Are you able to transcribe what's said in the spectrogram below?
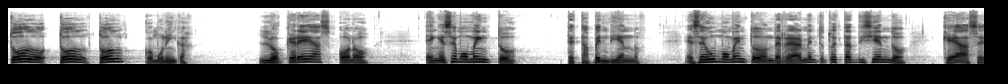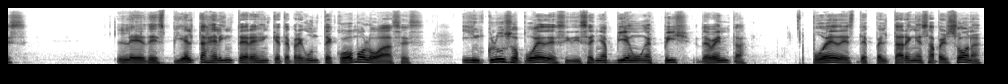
Todo, todo, todo comunica. Lo creas o no, en ese momento te estás vendiendo ese es un momento donde realmente tú estás diciendo qué haces, le despiertas el interés en que te pregunte cómo lo haces. Incluso puedes, si diseñas bien un speech de venta, puedes despertar en esa persona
